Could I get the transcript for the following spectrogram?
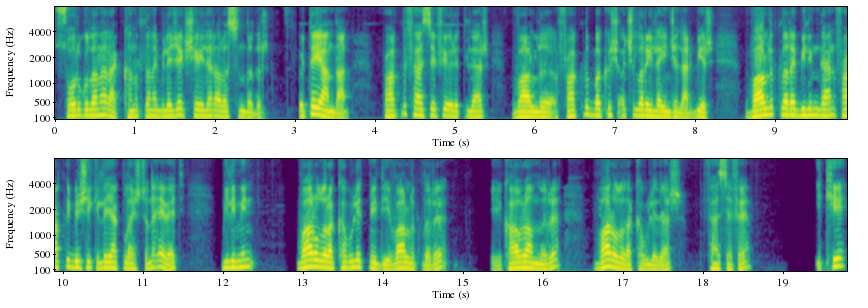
sorgulanarak kanıtlanabilecek şeyler arasındadır. Öte yandan farklı felsefi öğretiler varlığı farklı bakış açılarıyla inceler. 1. Varlıklara bilimden farklı bir şekilde yaklaştığını evet bilimin var olarak kabul etmediği varlıkları e, kavramları var olarak kabul eder felsefe. 2.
